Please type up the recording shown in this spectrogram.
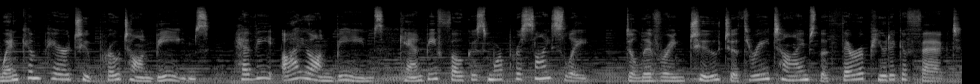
When compared to proton beams, heavy ion beams can be focused more precisely, delivering two to three times the therapeutic effect.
